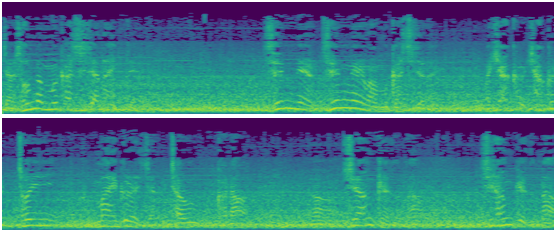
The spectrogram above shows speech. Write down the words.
じゃあそんな昔じゃないって。千年千年は昔じゃない。ま100 100ちょい前ぐらいじゃちゃうかな、うん、知らんけどな。知らんけどな。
